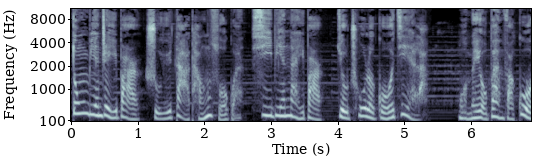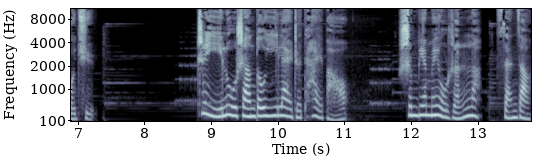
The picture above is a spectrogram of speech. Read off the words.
东边这一半属于大唐所管，西边那一半就出了国界了。”我没有办法过去。这一路上都依赖着太保，身边没有人了，三藏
